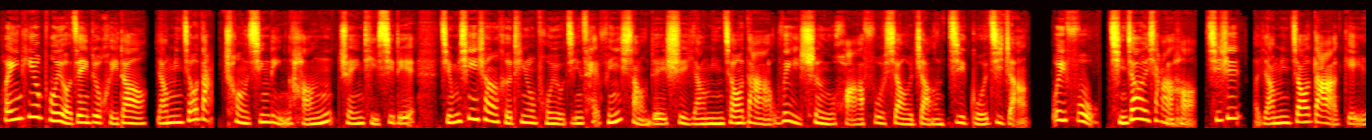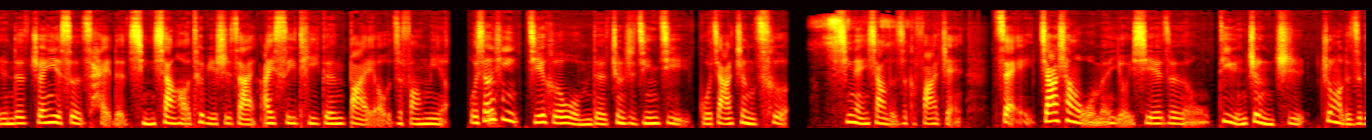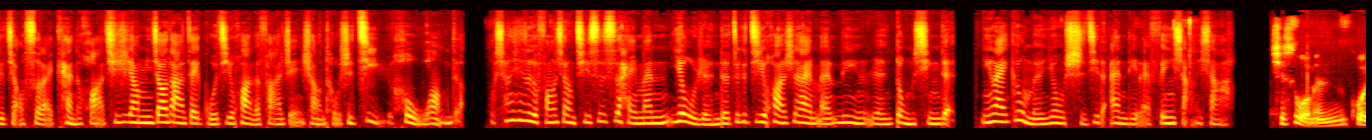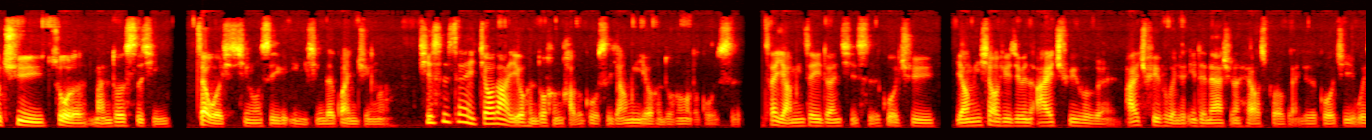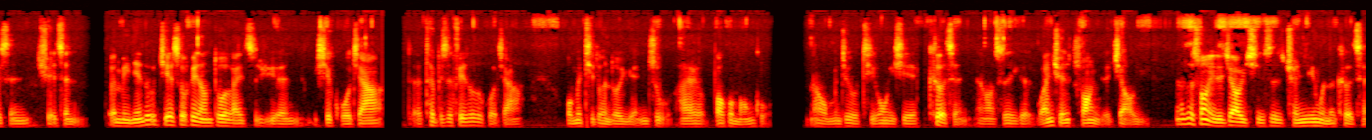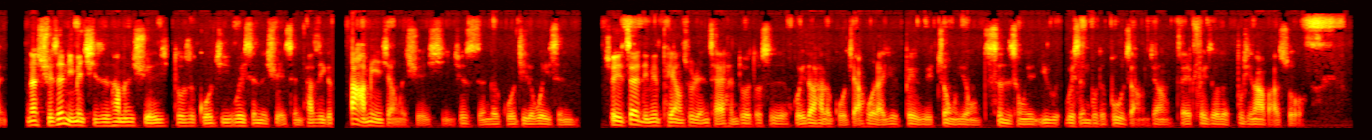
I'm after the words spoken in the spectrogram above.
欢迎听众朋友再度回到阳明交大创新领航专题系列节目线上，和听众朋友精彩分享的是阳明交大魏胜华副校长暨国际长魏副，请教一下哈，其实阳明交大给人的专业色彩的形象哈，特别是在 ICT 跟 Bio 这方面，我相信结合我们的政治经济、国家政策、新南向的这个发展。再加上我们有一些这种地缘政治重要的这个角色来看的话，其实阳明交大在国际化的发展上头是寄予厚望的。我相信这个方向其实是还蛮诱人的，这个计划是还蛮令人动心的。您来跟我们用实际的案例来分享一下。其实我们过去做了蛮多事情，在我心中是一个隐形的冠军了。其实，在交大也有很多很好的故事，阳明也有很多很好的故事。在阳明这一端，其实过去阳明校区这边的 IHP program，IHP program 就是 International Health Program，就是国际卫生学程，呃，每年都接受非常多来自于一些国家，呃，特别是非洲的国家，我们提供很多援助，还有包括蒙古，那我们就提供一些课程，然后是一个完全双语的教育。那这双语的教育其实是全英文的课程，那学生里面其实他们学的都是国际卫生的学生，它是一个大面向的学习，就是整个国际的卫生。所以在里面培养出人才，很多都是回到他的国家，后来就被为重用，甚至成为卫卫生部的部长。这样在非洲的布基纳法索，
